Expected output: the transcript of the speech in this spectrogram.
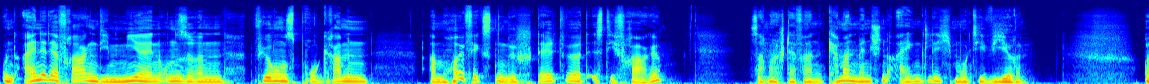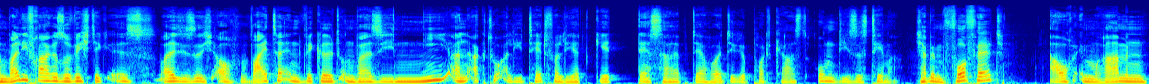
Und eine der Fragen, die mir in unseren Führungsprogrammen am häufigsten gestellt wird, ist die Frage, sag mal Stefan, kann man Menschen eigentlich motivieren? Und weil die Frage so wichtig ist, weil sie sich auch weiterentwickelt und weil sie nie an Aktualität verliert, geht deshalb der heutige Podcast um dieses Thema. Ich habe im Vorfeld, auch im Rahmen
